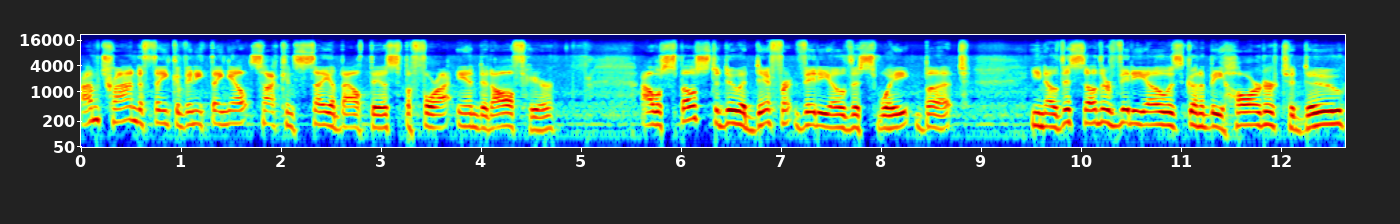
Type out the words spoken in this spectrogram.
I'm trying to think of anything else I can say about this before I end it off here. I was supposed to do a different video this week, but you know, this other video is going to be harder to do.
